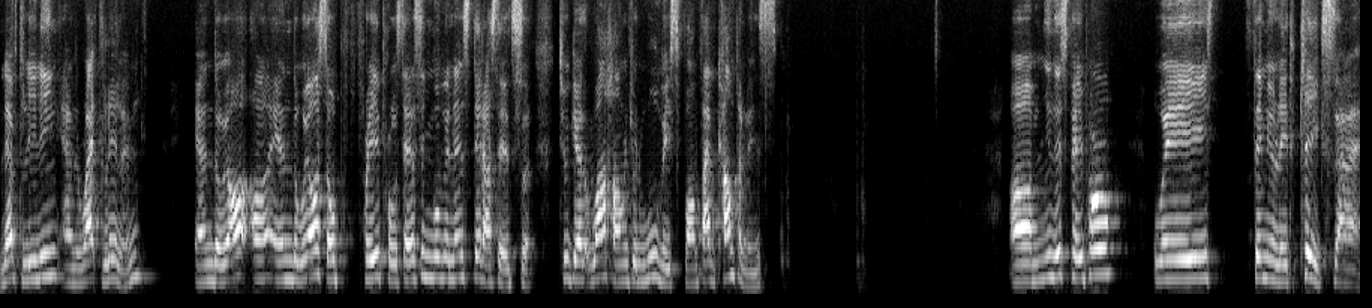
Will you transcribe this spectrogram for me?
left leaning and right leaning. And we, uh, and we also pre-processing MovieLens datasets to get 100 movies from five companies. Um, in this paper, we simulate clicks uh,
